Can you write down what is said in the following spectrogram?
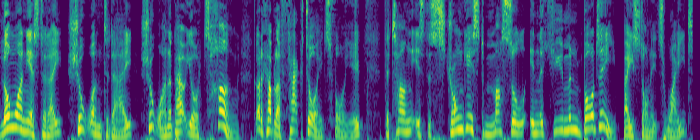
Long one yesterday, short one today, short one about your tongue. Got a couple of factoids for you. The tongue is the strongest muscle in the human body based on its weight,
